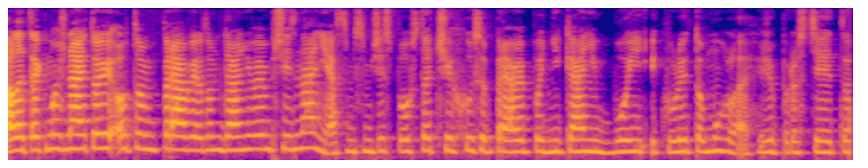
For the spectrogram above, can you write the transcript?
Ale tak možná je to i o tom právě o tom daňovém přiznání. Já si myslím, že spousta Čechů se právě podnikání bojí i kvůli tomuhle, že prostě je to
